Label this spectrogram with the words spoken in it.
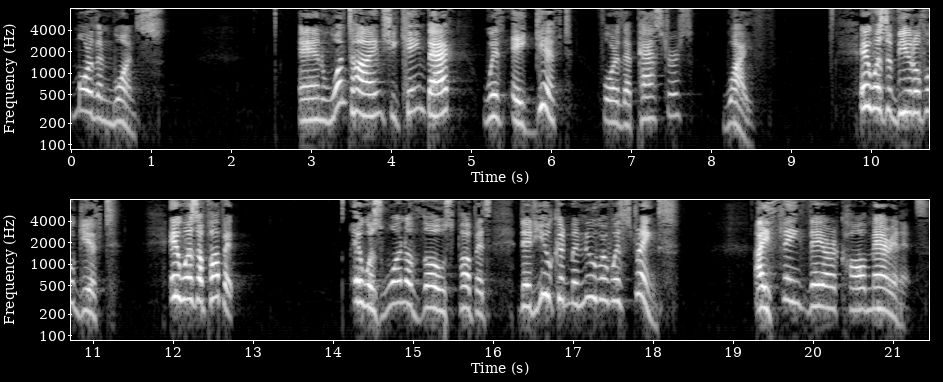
more than once. And one time she came back with a gift for the pastor's wife. It was a beautiful gift. It was a puppet. It was one of those puppets that you could maneuver with strings. I think they are called marionettes.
